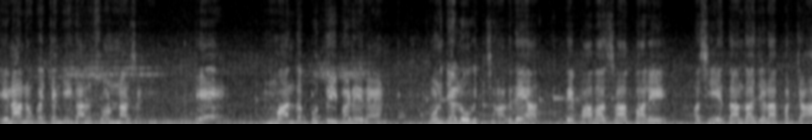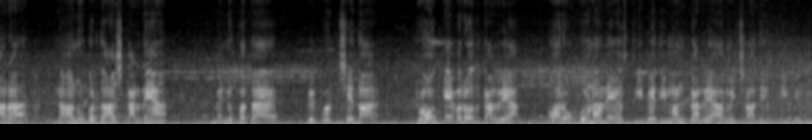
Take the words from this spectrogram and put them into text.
ਇਹਨਾਂ ਨੂੰ ਕੋਈ ਚੰਗੀ ਗੱਲ ਸੁਣ ਨਾ ਸਕੇ। ਇਹ ਮੰਦ ਬੁੱਧੀ ਬਣੇ ਰਹਿਣ। ਹੁਣ ਜੇ ਲੋਕ ਜਾਗਦੇ ਆ ਤੇ ਬਾਬਾ ਸਾਹਿਬ ਬਾਰੇ ਅਸੀਂ ਇਦਾਂ ਦਾ ਜਿਹੜਾ ਪ੍ਰਚਾਰ ਆ, ਨਾ ਨੂੰ ਬਰਦਾਸ਼ਤ ਕਰਦੇ ਆ। ਮੈਨੂੰ ਪਤਾ ਹੈ ਵਿਪਕਸ਼ ਦਾ ਠੋਕ ਕੇ ਵਿਰੋਧ ਕਰ ਰਿਹਾ ਔਰ ਉਹਨਾਂ ਦੇ ਅਸਤੀਫੇ ਦੀ ਮੰਗ ਕਰ ਰਿਹਾ ਅਮਿਤ ਸ਼ਾਹ ਦੇ ਅਸਤੀਫੇ ਦੀ।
